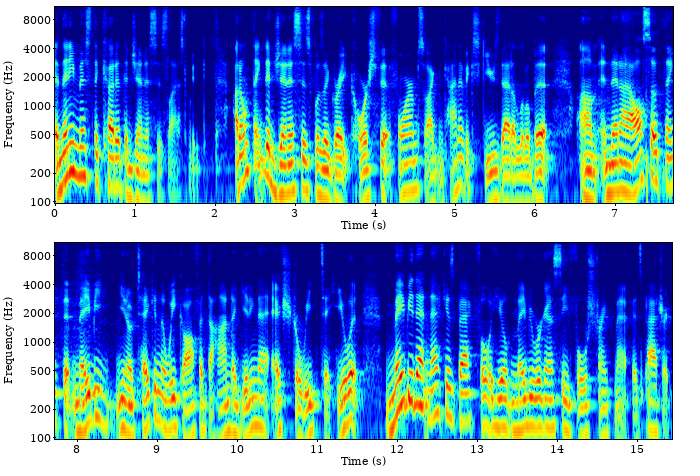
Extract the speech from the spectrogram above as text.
And then he missed the cut at the Genesis last week. I don't think the Genesis was a great course fit for him, so I can kind of excuse that a little bit. Um, and then I also think that maybe, you know, taking the week off at the Honda, getting that extra week to heal it, maybe that neck is back fully healed. Maybe we're going to see full strength Matt Fitzpatrick.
